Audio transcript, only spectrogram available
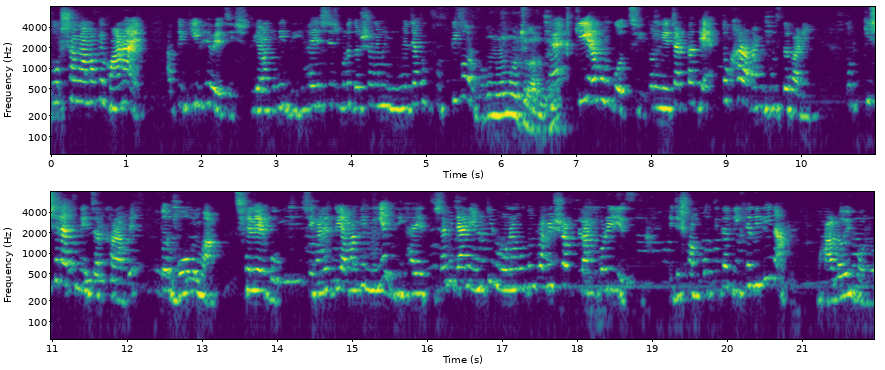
তোর সঙ্গে আমাকে মানায়? আর তুই কি ভেবেছিস? তুই আমাকে নিয়ে দীঘায় এসেছিস বলে তোর সঙ্গে আমি রুমে যাব ফুর্তি করব? হ্যাঁ কি এরকম করছি তোর নেচারটা যে এত খারাপ আমি বুঝতে পারিনি। তোর কিসের এত নেচার খারাপে তোর বৌমা। ছেলের বউ। সেখানে তুই আমাকে নিয়ে দীঘায় এসছিস আমি জানি, আমি কি মনের মতন ভাবে সব প্ল্যান করেই এসছি। এই যে সম্পত্তিটা লিখে দিলি না, ভালোই হলো।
